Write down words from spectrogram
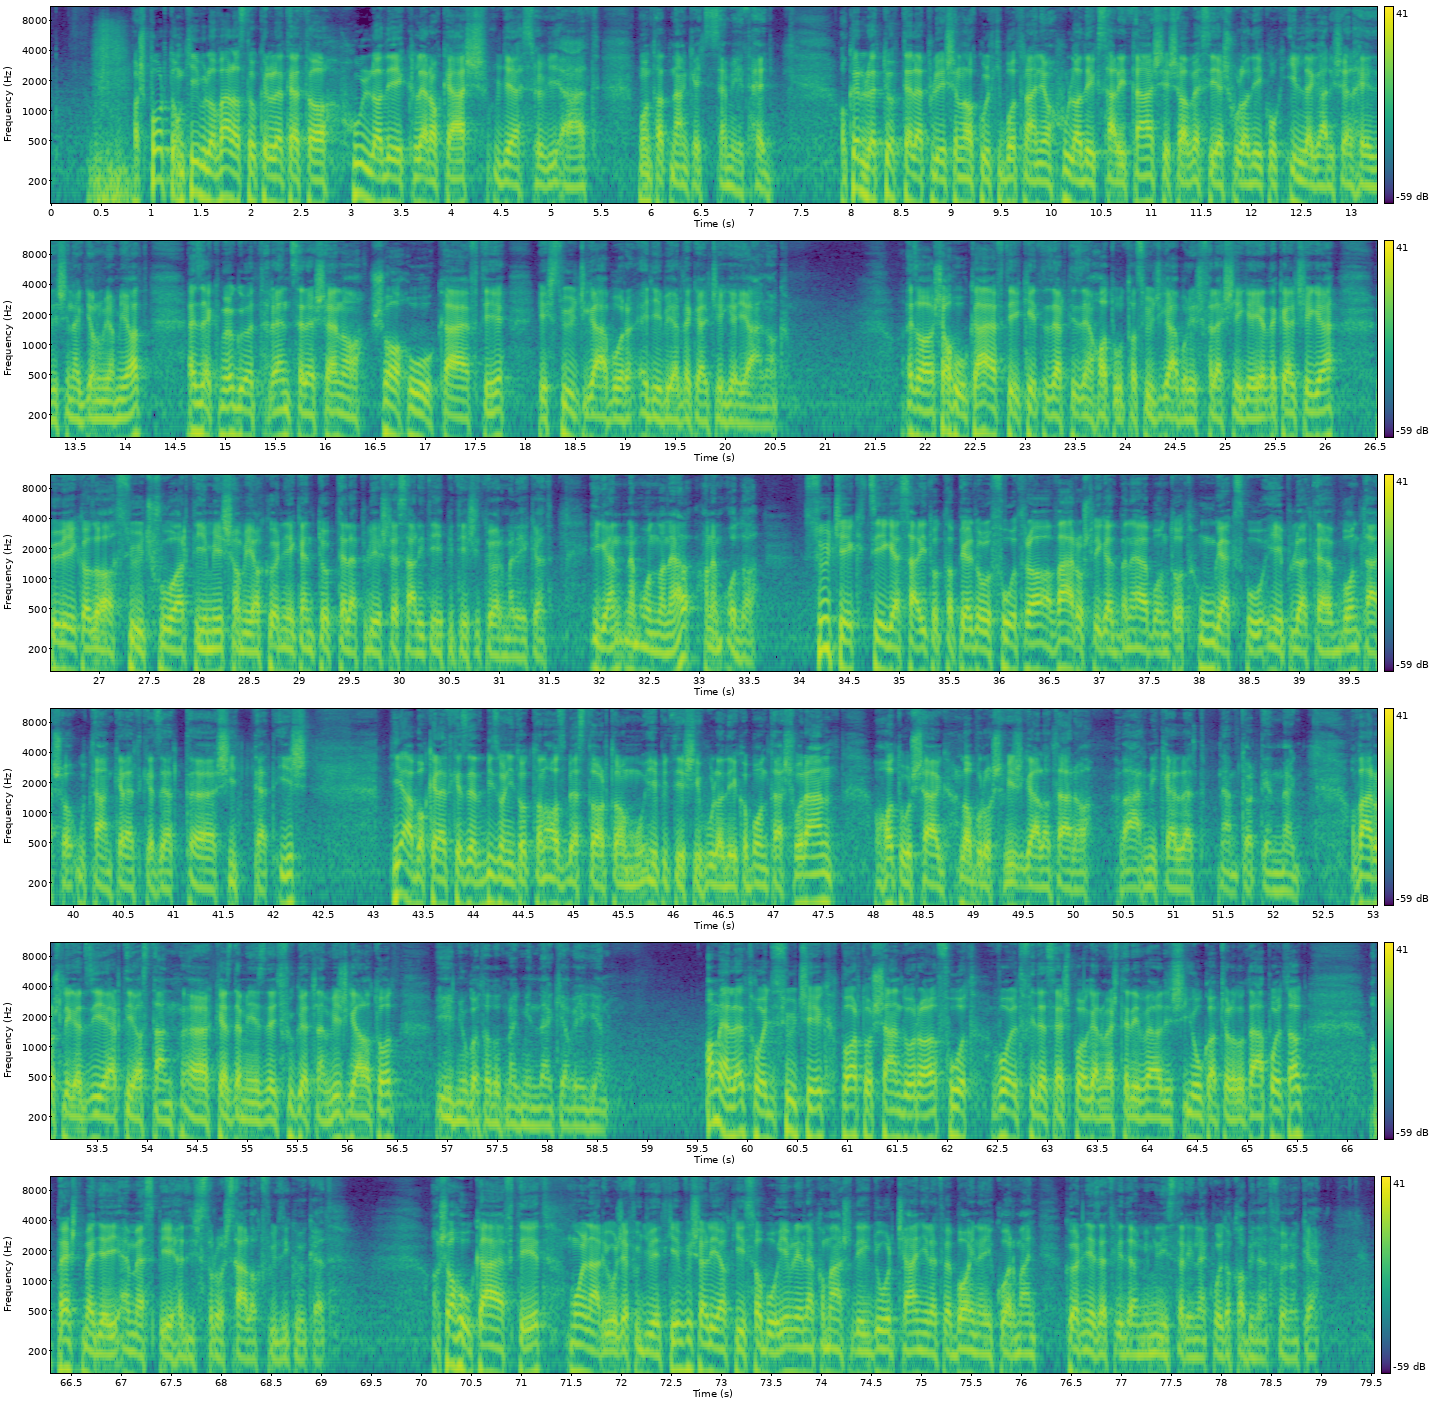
A sporton kívül a választókerületet a hulladék lerakás ugye szövi át, mondhatnánk egy szeméthegy. A kerület több településen alakult ki botránya hulladékszállítás és a veszélyes hulladékok illegális elhelyezésének gyanúja miatt. Ezek mögött rendszeresen a Sahó Kft. és Szűcs Gábor egyéb érdekeltségei állnak. Ez a Sahó Kft. 2016 óta Szűcs Gábor és felesége érdekeltsége. Ővék az a Szűcs Fuar Team is, ami a környéken több településre szállít építési törmeléket. Igen, nem onnan el, hanem oda. Szűcsék cége szállította például Fótra a Városligetben elbontott Hungexpo épülete bontása után keletkezett eh, sittet is. Hiába keletkezett bizonyítottan azbesztartalmú építési hulladék a bontás során, a hatóság laboros vizsgálatára várni kellett, nem történt meg. A Városliget ZRT aztán eh, kezdeményezett egy független vizsgálatot, így nyugodhatott meg mindenki a végén. Amellett, hogy Szűcsék Bartos Sándorral, Fót volt Fideszes polgármesterével is jó kapcsolatot ápoltak, a Pest megyei MSZP-hez is szoros szálak fűzik őket. A Sahó Kft-t Molnár József ügyvéd képviseli, aki Szabó Imrének a második Gyurcsány, illetve Bajnai kormány környezetvédelmi miniszterének volt a kabinetfőnöke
